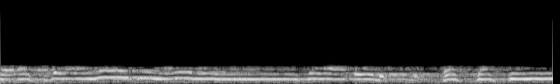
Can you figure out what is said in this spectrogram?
فأسبعه كمار ساعد فاستسلم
